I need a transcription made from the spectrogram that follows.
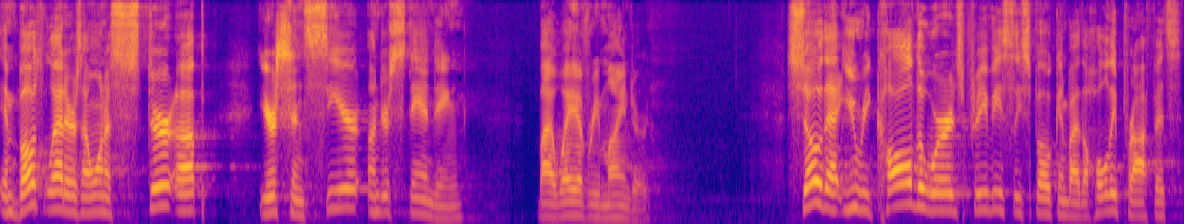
In both letters, I want to stir up your sincere understanding by way of reminder, so that you recall the words previously spoken by the holy prophets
